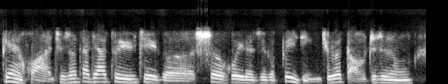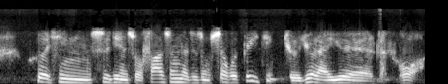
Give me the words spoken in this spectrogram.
变化，就是说大家对于这个社会的这个背景，就是说导致这种。恶性事件所发生的这种社会背景就越来越冷漠，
